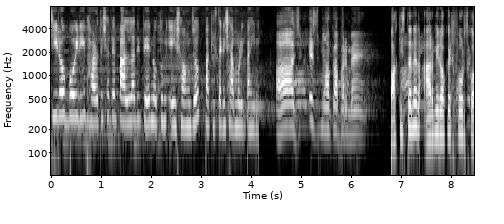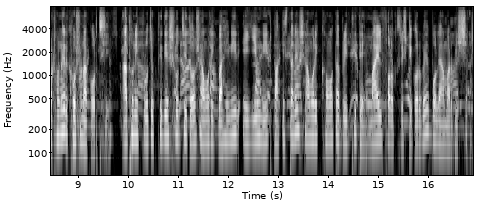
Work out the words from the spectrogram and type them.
চিরবৈরি ভারতের সাথে পাল্লা দিতে নতুন এই সংযোগ পাকিস্তানি সামরিক বাহিনী। আজ ইস মৌকা পর পাকিস্তানের আর্মি রকেট ফোর্স গঠনের ঘোষণা করছি। আধুনিক প্রযুক্তি দিয়ে সজ্জিত সামরিক বাহিনীর এই ইউনিট পাকিস্তানের সামরিক ক্ষমতা বৃদ্ধিতে মাইল ফলক সৃষ্টি করবে বলে আমার বিশ্বাস।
